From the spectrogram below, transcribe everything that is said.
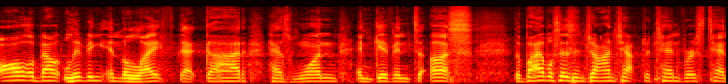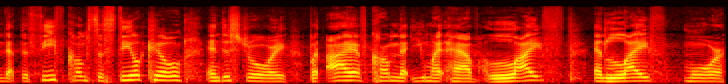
all about living in the life that God has won and given to us. The Bible says in John chapter 10, verse 10, that the thief comes to steal, kill, and destroy, but I have come that you might have life and life more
